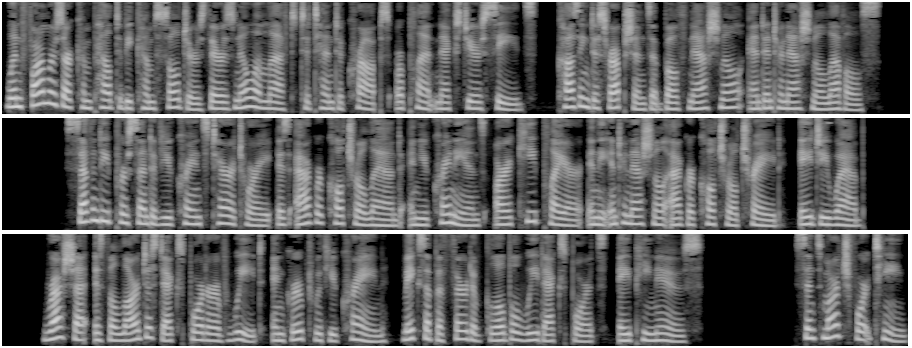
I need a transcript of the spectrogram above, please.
When farmers are compelled to become soldiers there is no one left to tend to crops or plant next year's seeds, causing disruptions at both national and international levels. 70% of Ukraine's territory is agricultural land and Ukrainians are a key player in the international agricultural trade, AG Web. Russia is the largest exporter of wheat and grouped with Ukraine, makes up a third of global wheat exports, AP News. Since March 14,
